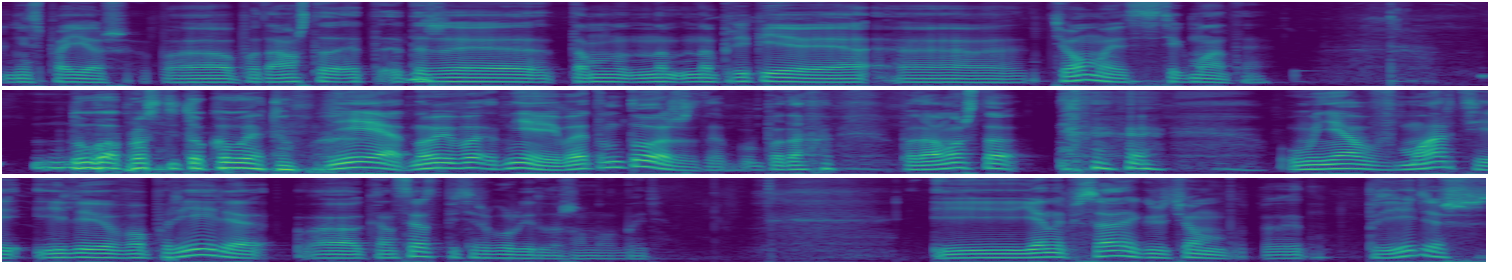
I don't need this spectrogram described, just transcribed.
не споешь? Потому что это, это же там на, на припеве э, Тёмы стигматы. Ну, вопрос не только в этом. Нет, ну и в, не, и в этом тоже. Потому, потому что у меня в марте или в апреле э, концерт в Петербурге должен был быть. И я написал, я говорю, Тём, э, приедешь,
